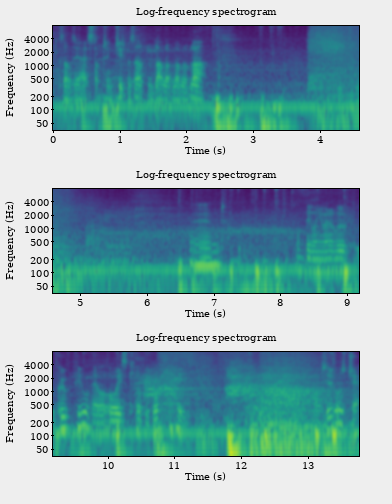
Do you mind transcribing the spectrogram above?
because obviously I stopped to introduce myself and blah blah blah blah blah. And Think when you run a group of people, they will always kill people. Obviously, the rules check.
